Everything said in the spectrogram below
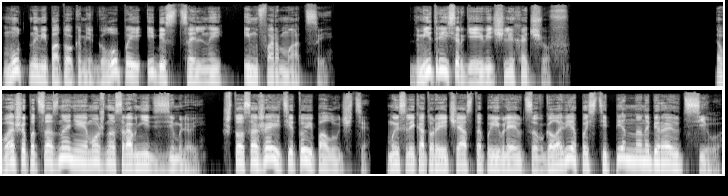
мутными потоками глупой и бесцельной информации. Дмитрий Сергеевич Лихачев Ваше подсознание можно сравнить с землей. Что сажаете, то и получите. Мысли, которые часто появляются в голове, постепенно набирают силу.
